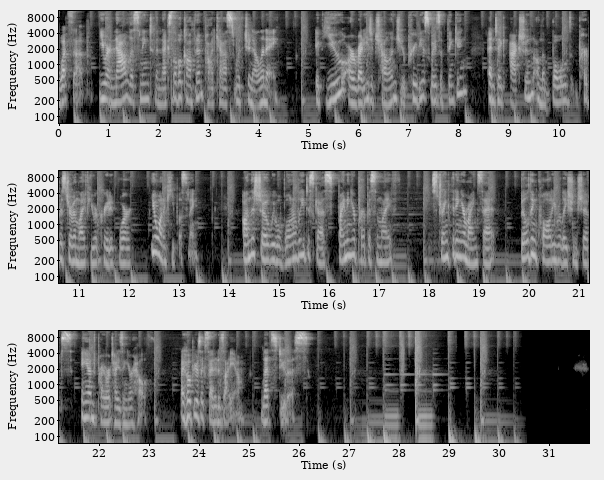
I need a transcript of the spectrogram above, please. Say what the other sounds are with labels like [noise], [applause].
What's up? You are now listening to the Next Level Confident podcast with Janelle Lene. If you are ready to challenge your previous ways of thinking and take action on the bold, purpose driven life you were created for, you'll want to keep listening. On this show, we will vulnerably discuss finding your purpose in life, strengthening your mindset, building quality relationships, and prioritizing your health. I hope you're as excited as I am. Let's do this.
